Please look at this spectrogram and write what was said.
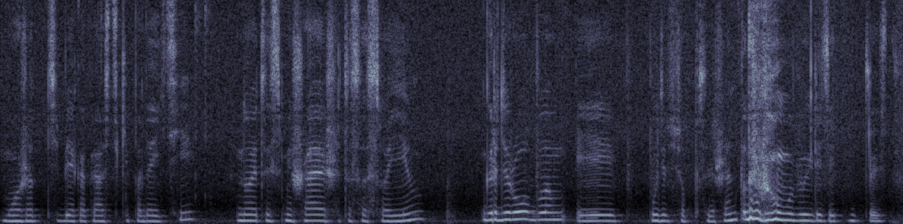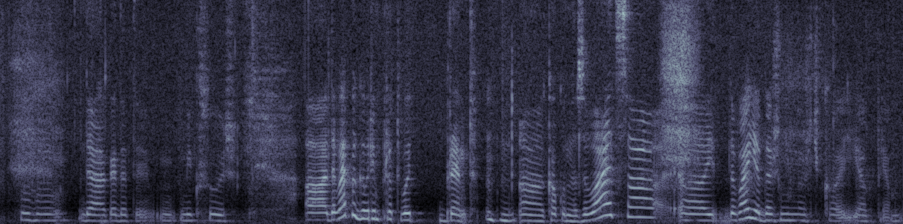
может тебе как раз-таки подойти, но ты смешаешь это со своим гардеробом, и будет все совершенно по-другому выглядеть. Ну, то есть... Угу. Да, когда ты миксуешь. А, давай поговорим про твой бренд. Угу. А, как он называется? А, давай я даже немножечко, я прям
